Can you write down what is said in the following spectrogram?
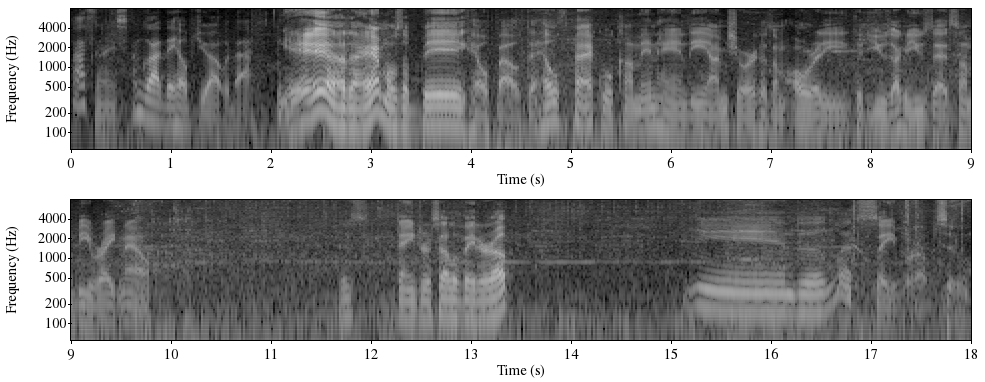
That's nice. I'm glad they helped you out with that. Yeah, the ammo's a big help out. The health pack will come in handy, I'm sure, because I'm already could use. I could use that some B right now. This dangerous elevator up, and uh, let's save her up too.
